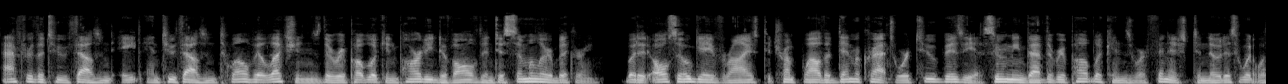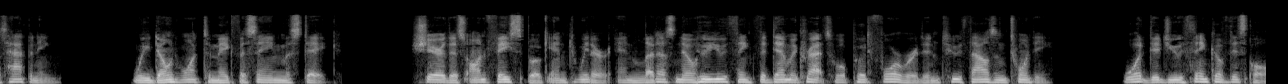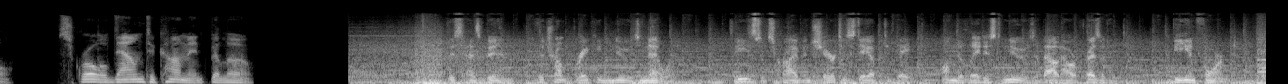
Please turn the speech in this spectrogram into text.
After the 2008 and 2012 elections the Republican Party devolved into similar bickering but it also gave rise to Trump while the Democrats were too busy assuming that the Republicans were finished to notice what was happening. We don't want to make the same mistake. Share this on Facebook and Twitter and let us know who you think the Democrats will put forward in 2020. What did you think of this poll? Scroll down to comment below. This has been the Trump Breaking News Network. Please subscribe and share to stay up to date on the latest news about our president. Be informed.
